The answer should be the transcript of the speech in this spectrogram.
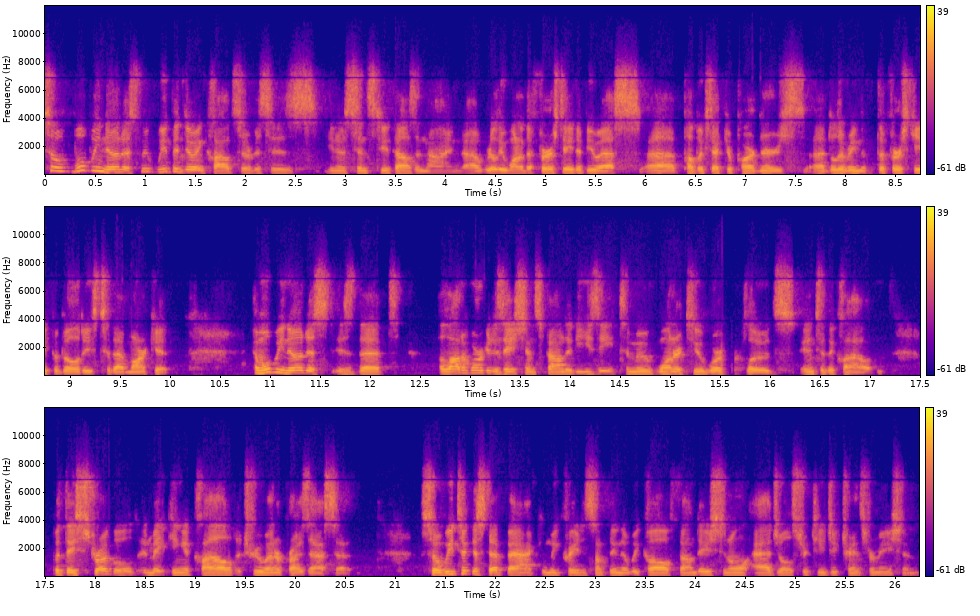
So what we noticed, we, have been doing cloud services, you know, since 2009. Uh, really, one of the first AWS uh, public sector partners uh, delivering the, the, first capabilities to that market. And what we noticed is that a lot of organizations found it easy to move one or two workloads into the cloud, but they struggled in making a cloud a true enterprise asset. So we took a step back and we created something that we call foundational agile strategic transformation,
